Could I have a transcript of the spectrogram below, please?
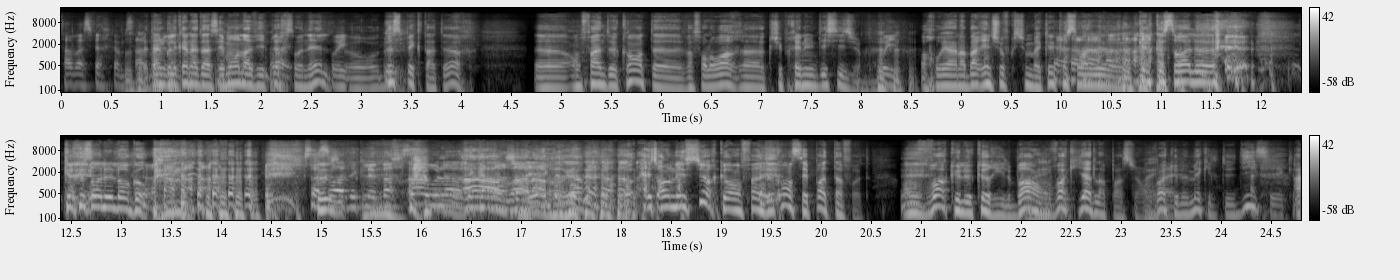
ça va se faire comme ça. Le Canada, c'est mon avis personnel euh, de spectateur. Euh, en fin de compte, il euh, va falloir euh, que tu prennes une décision. Oui. Oh, a quel que soit le, quel que soit le, quel que soit le logo. que ça soit avec le Barça ou là avec ah, On est sûr qu'en fin de compte, c'est pas de ta faute. On voit que le cœur il bat, on voit qu'il y a de la passion, on voit que le mec il te dit ah,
